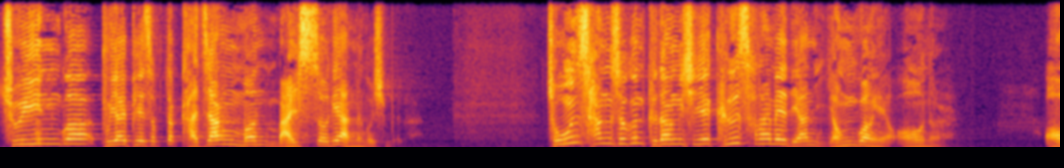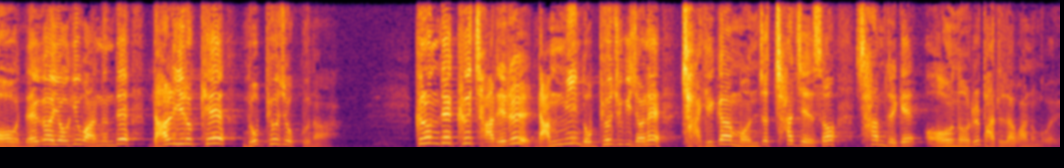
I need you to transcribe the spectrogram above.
주인과 VIP에서부터 가장 먼 말석에 앉는 것입니다. 좋은 상석은 그 당시에 그 사람에 대한 영광이에요. 언어. 어, 내가 여기 왔는데 날 이렇게 높여줬구나. 그런데 그 자리를 남이 높여주기 전에 자기가 먼저 차지해서 사람들에게 언어를 받으려고 하는 거예요.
